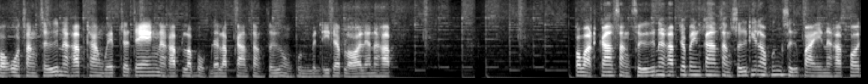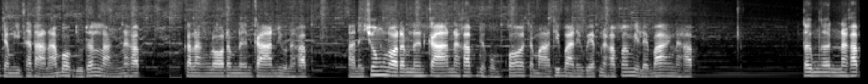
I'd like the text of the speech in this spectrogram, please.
พอกดสั่งซื้อนะครับ ทางเว็บจะแจ้งนะครับ ระบบได้รับการสั่งซื้อของคุณเป็นที่เรียบร้อยแล้วนะครับ ประวัติการสั่งซื้อนะครับ จะเป็นการสั่งซื้อที่เราเพิ่งซื้อไปนะครับ ก็จะมีสถานะบอกอยู่ด้านหลังนะครับกำลังรอดำเนินการอยู่นะครับในช่วงรอดำเนินการนะครับ เดี๋ยวผมก็จะมาอธิบายในเว็บนะครับว่ามีอะไรบ้างนะครับ เติมเงินนะครับ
